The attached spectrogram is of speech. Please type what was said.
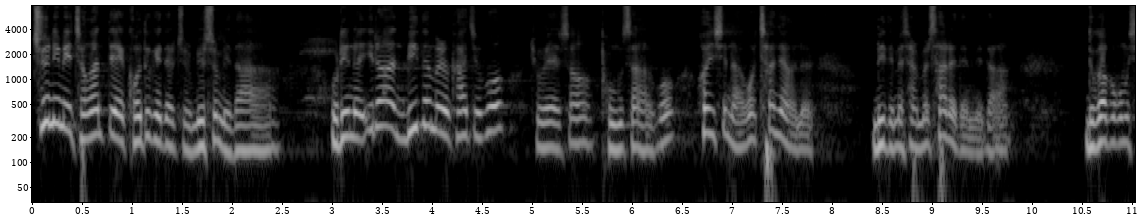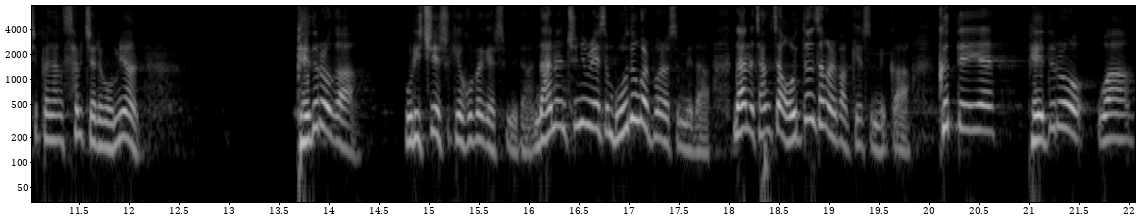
주님이 정한 때에 거두게 될 줄 믿습니다. 우리는 이러한 믿음을 가지고 교회에서 봉사하고 헌신하고 찬양하는 믿음의 삶을 살아야 됩니다. 누가복음 18장 3절에 보면 베드로가 우리 주 예수께 고백했습니다. 나는 주님을 위해서 모든 걸 버렸습니다. 나는 장차 어떤 상을 받겠습니까? 그때에 베드로와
